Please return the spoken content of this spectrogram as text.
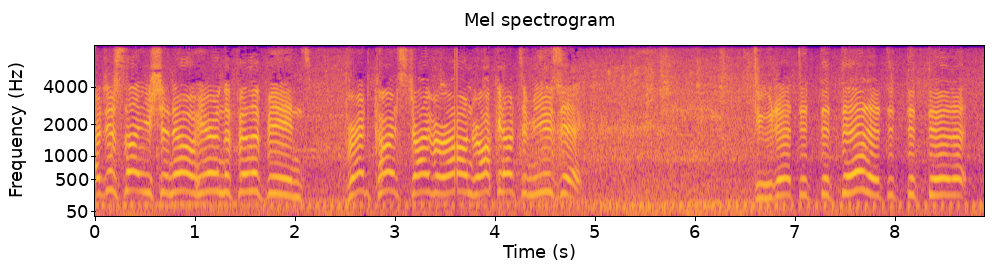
I just thought you should know here in the Philippines, bread carts drive around rocking out to music. Do-da-da-da-da-da-da-da-da.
